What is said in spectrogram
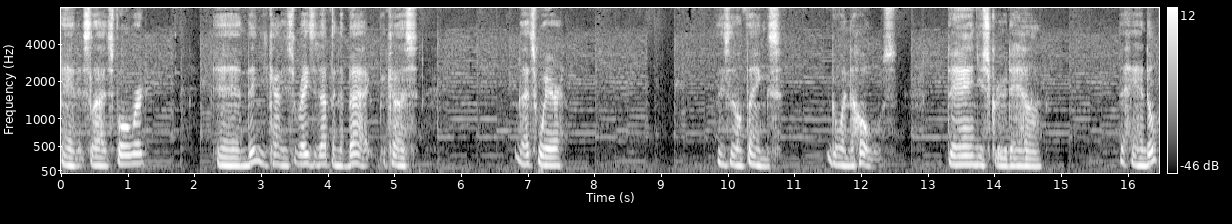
and it slides forward and then you kind of just raise it up in the back because that's where these little things go in the holes. Then you screw down the handle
